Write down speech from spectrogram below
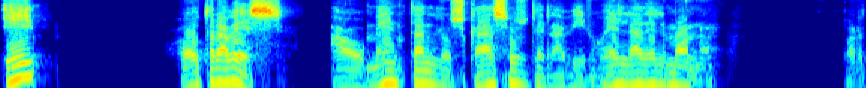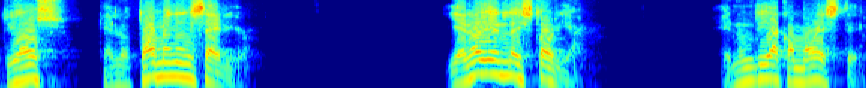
Y otra vez aumentan los casos de la viruela del mono. Por Dios, que lo tomen en serio. Y en hoy en la historia, en un día como este,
